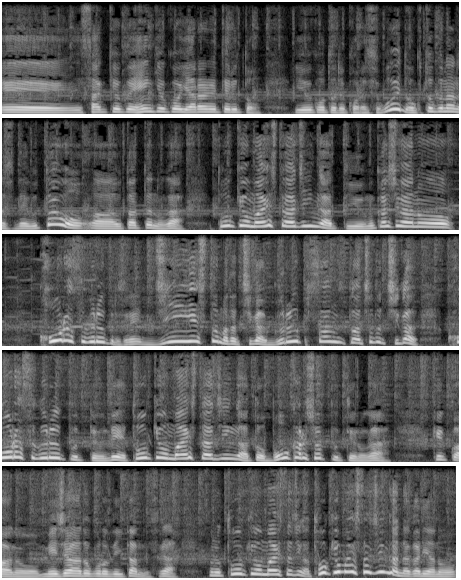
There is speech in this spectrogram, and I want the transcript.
えー、作曲、編曲をやられてるということで、これすごい独特なんですね。歌を歌ってるのが、東京マイスタージンガーっていう、昔はあの、コーラスグループですね。GS とまた違う。グループサウンズとはちょっと違う。コーラスグループっていうんで、東京マイスタージンガーとボーカルショップっていうのが、結構あの、メジャーどころでいたんですが、その東京マイスタージンガー、東京マイスタージンガーの中にあの、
